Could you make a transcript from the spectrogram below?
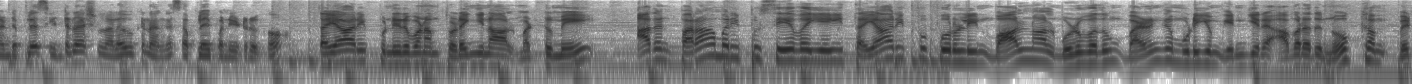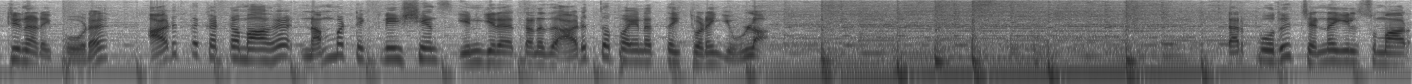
அண்ட் ப்ளஸ் இன்டர்நேஷனல் அளவுக்கு நாங்கள் சப்ளை பண்ணிட்டு இருக்கோம். தயாரிப்பு நிறுவனம் தொடங்கினால் மட்டுமே அதன் பராமரிப்பு சேவையை தயாரிப்பு பொருளின் வாழ்நாள் முழுவதும் வழங்க முடியும் என்கிற அவரது நோக்கம் வெற்றி நடை போட அடுத்த கட்டமாக நம்ம டெக்னீஷியன்ஸ் என்கிற தனது அடுத்த பயணத்தை தொடங்கியுள்ளார். தற்போது சென்னையில் சுமார்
